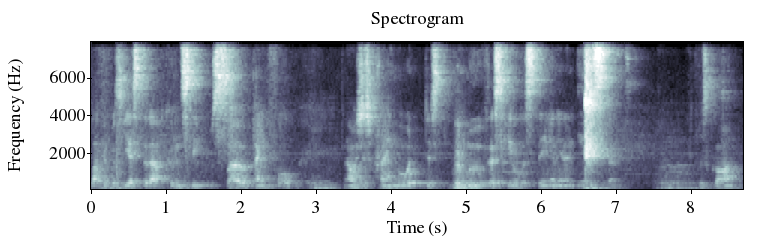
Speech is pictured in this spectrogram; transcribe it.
like it was yesterday. I couldn't sleep, it was so painful. Mm. And I was just praying, Lord, just remove this, heal this thing. And in an instant, it was gone.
